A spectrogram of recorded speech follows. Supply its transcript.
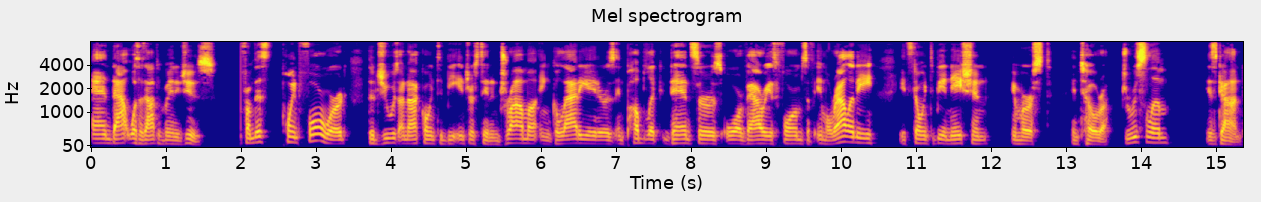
and that was adopted by many Jews. From this point forward, the Jews are not going to be interested in drama, in gladiators, in public dancers, or various forms of immorality. It's going to be a nation immersed in Torah. Jerusalem is gone.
